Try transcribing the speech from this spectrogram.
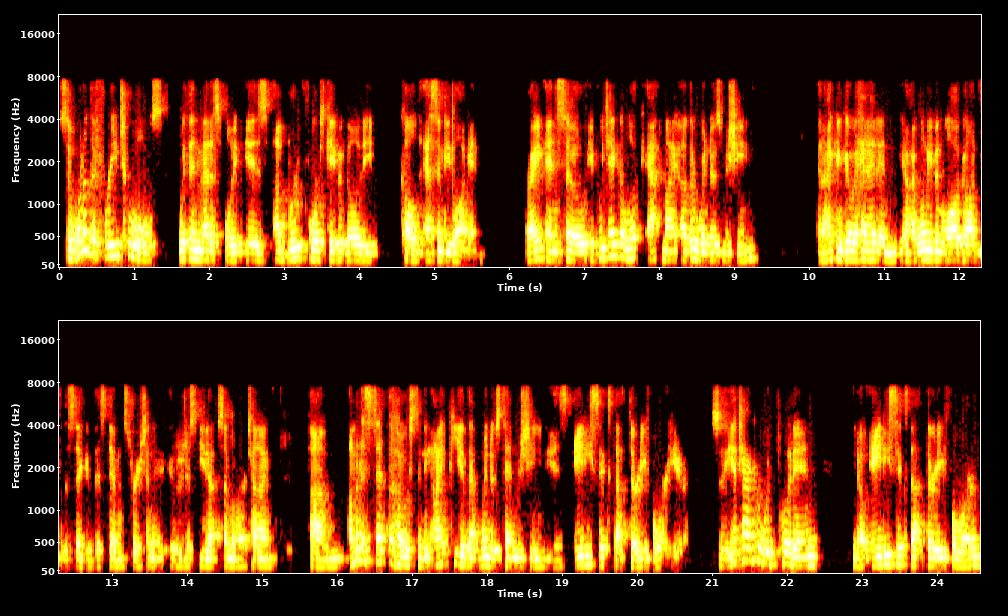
So one of the free tools within Metasploit is a brute force capability called SMB login, right? And so if we take a look at my other Windows machine, and I can go ahead and, you know, I won't even log on for the sake of this demonstration. It, will just eat up some of our time. Um, I'm going to set the host and the IP of that Windows 10 machine is 86.34 here. So the attacker would put in, you know, 86.34.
